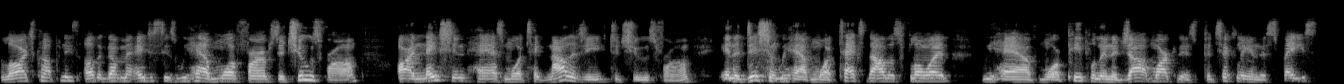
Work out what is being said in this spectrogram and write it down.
large companies, other government agencies, we have more firms to choose from. Our nation has more technology to choose from. In addition, we have more tax dollars flowing. We have more people in the job market, particularly in the space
